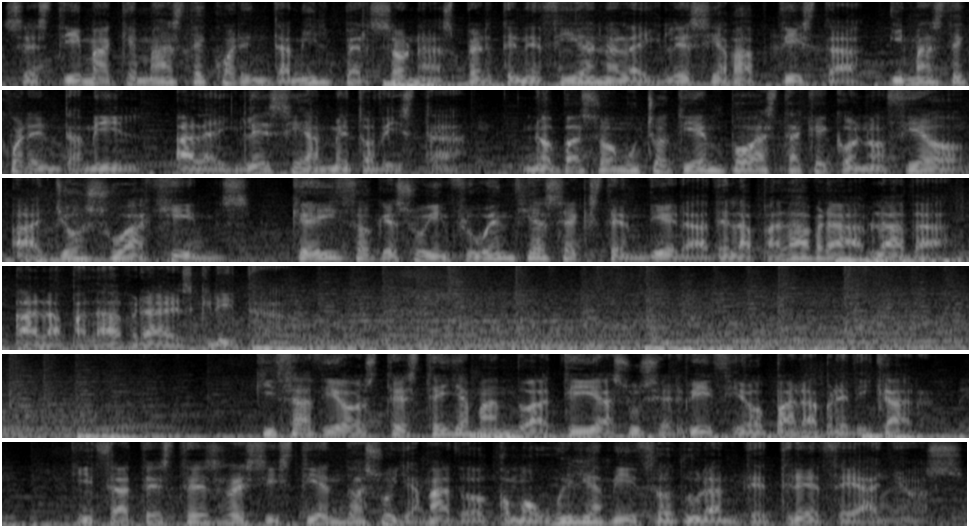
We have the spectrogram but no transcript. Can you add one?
se estima que más de 40.000 personas pertenecían a la Iglesia Baptista y más de 40.000 a la Iglesia Metodista. No pasó mucho tiempo hasta que conoció a Joshua Hims, que hizo que su influencia se extendiera de la palabra hablada a la palabra escrita. Quizá Dios te esté llamando a ti a su servicio para predicar. Quizá te estés resistiendo a su llamado como William hizo durante 13 años.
